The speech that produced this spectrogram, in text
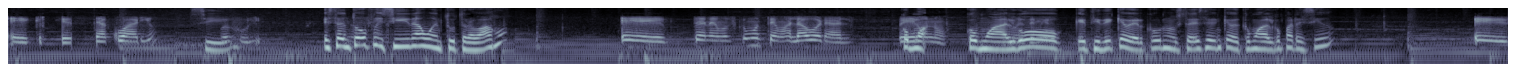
eh, creo que es de Acuario. Sí. Julio. ¿Está en tu oficina o en tu trabajo? Eh, tenemos como tema laboral, pero Como, no. como No algo que tiene que ver con ustedes, tienen que ver como algo parecido. Eh,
